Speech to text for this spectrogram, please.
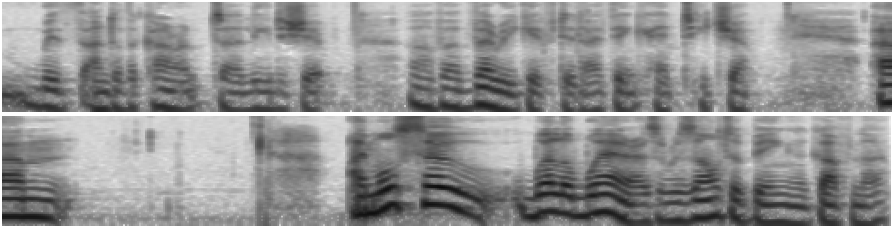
with under the current uh, leadership of a very gifted, I think, head teacher. Um, I'm also well aware, as a result of being a governor,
